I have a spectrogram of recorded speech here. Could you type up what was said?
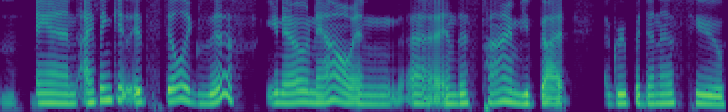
Mm-hmm. And I think it, it still exists, you know, now and uh, in this time, you've got a group of dentists who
